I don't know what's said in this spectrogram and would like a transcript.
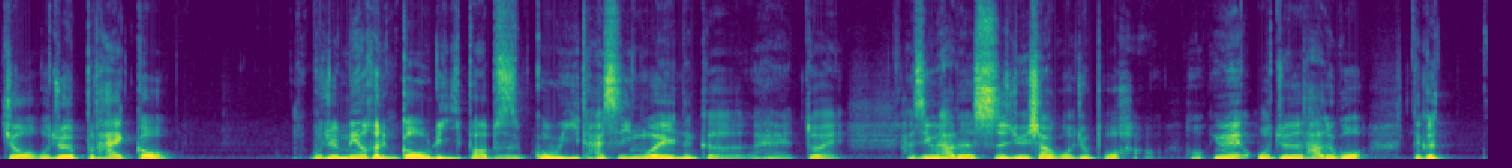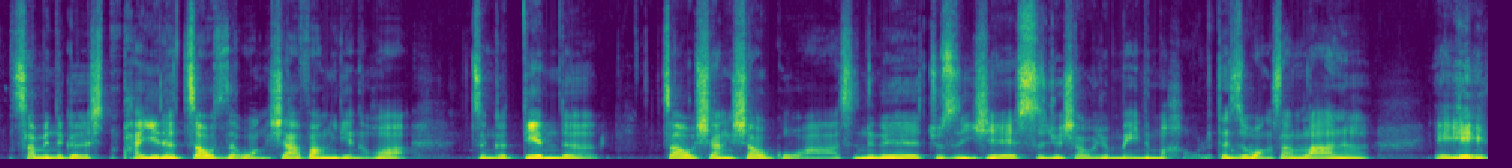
就我觉得不太够，我觉得没有很够力，不知道是不是故意的，还是因为那个，哎，对，还是因为它的视觉效果就不好哦。因为我觉得它如果那个上面那个排烟的罩子再往下放一点的话，整个店的。照相效果啊，是那个就是一些视觉效果就没那么好了。但是往上拉呢，诶，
